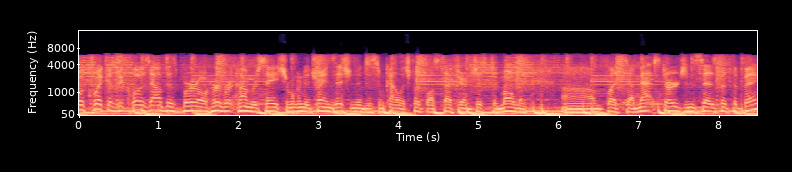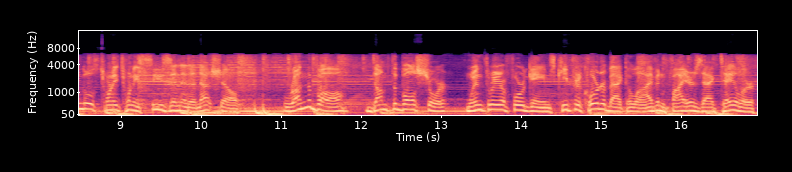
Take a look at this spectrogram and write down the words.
Real quick, as we close out this Burrow Herbert conversation, we're going to transition into some college football stuff here in just a moment. Um, but uh, Matt Sturgeon says that the Bengals' 2020 season, in a nutshell, run the ball, dump the ball short, win three or four games, keep your quarterback alive, and fire Zac Taylor.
